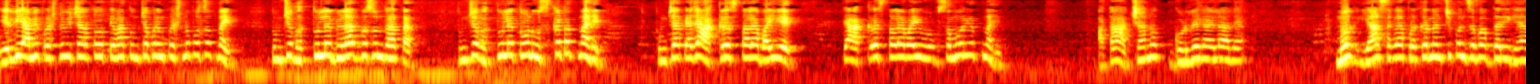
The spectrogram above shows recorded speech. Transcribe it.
एरवी आम्ही प्रश्न विचारतो तेव्हा तुमच्यापर्यंत प्रश्न पोचत नाहीत. तुमचे भक्तुले बिळात बसून राहतात. तुमचे भक्तुले तोंड उसकटत नाहीत. तुमच्या त्या ज्या आक्रस्ताळ्या बाई आहेत त्या आक्रस्ताळ्या बाई समोर येत नाहीत. आता अचानक गोडवे गायला आल्या. मग या सगळ्या प्रकरणांची पण जबाबदारी घ्या.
